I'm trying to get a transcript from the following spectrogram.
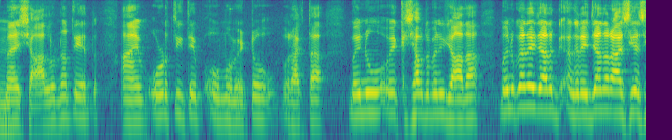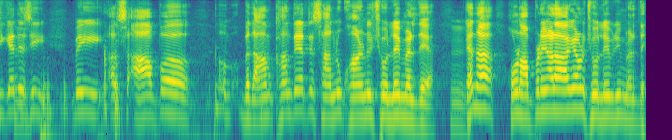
ਮੈਂ ਸ਼ਾਲ ਉਹਨਾਂ ਤੇ ਐ ਉੜਤੀ ਤੇ ਉਹ ਮੋਮੈਂਟੋ ਰੱਖਤਾ। ਮੈਨੂੰ ਇੱਕ ਸ਼ਬਦ ਮੈਨੂੰ ਯਾਦ ਆ। ਮੈਨੂੰ ਕਹਿੰਦੇ ਜਦ ਅੰਗਰੇਜ਼ਾਂ ਦਾ ਰਾਜ ਸੀ ਅਸੀਂ ਕਹਿੰਦੇ ਸੀ ਬਈ ਆਪ ਬਦਾਮ ਖਾਂਦੇ ਆ ਤੇ ਸਾਨੂੰ ਖਾਣ ਨੂੰ ਛੋਲੇ ਮਿਲਦੇ ਆ। ਕਹਿੰਦਾ ਹੁਣ ਆਪਣੇ ਵਾਲਾ ਆ ਗਿਆ ਹੁਣ ਛੋਲੇ ਵੀ ਨਹੀਂ ਮਿਲਦੇ।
